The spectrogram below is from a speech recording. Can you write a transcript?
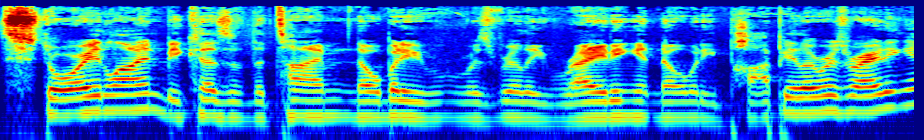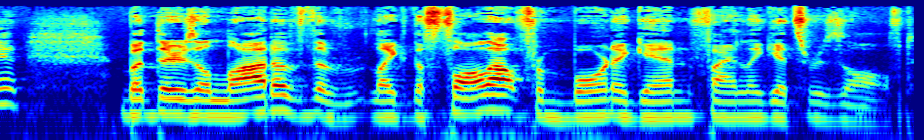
storyline because of the time nobody was really writing it, nobody popular was writing it. But there's a lot of the like the fallout from Born Again finally gets resolved.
